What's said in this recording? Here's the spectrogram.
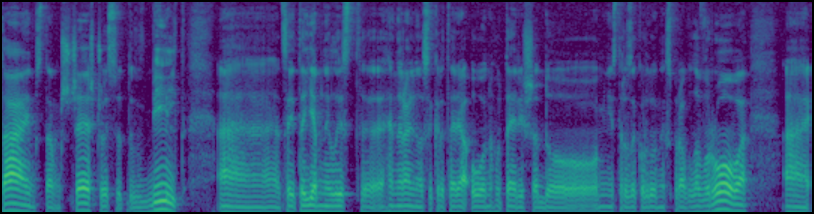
Таймс, там ще щось, от, в Більд, е, цей таємний лист е, генерального секретаря ООН Гутеріша до міністра закордонних справ Лаврова, е,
